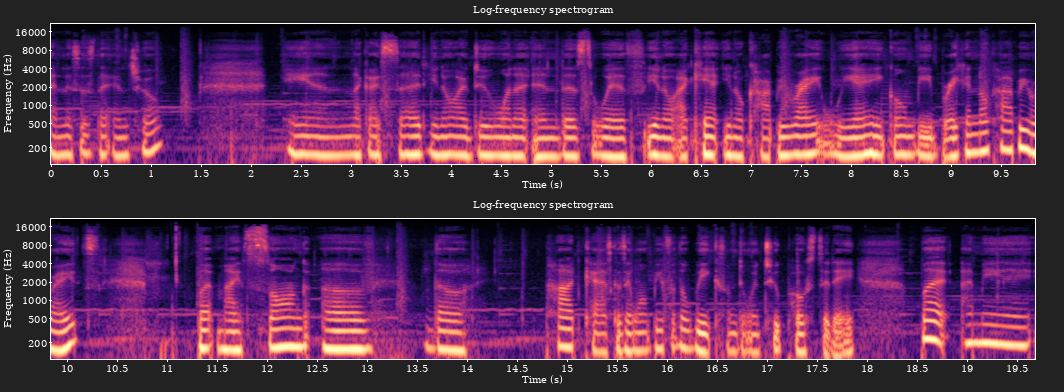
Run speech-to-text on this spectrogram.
And this is the intro. And like I said, you know, I do want to end this with, you know, I can't, you know, copyright. We ain't going to be breaking no copyrights. But my song of the podcast, because it won't be for the week, because I'm doing two posts today. But I mean,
